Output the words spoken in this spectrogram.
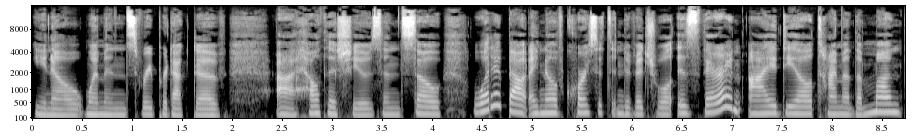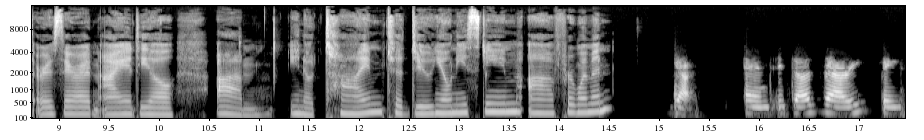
you know, women's reproductive uh, health issues. And so, what about? I know, of course, it's individual. Is there an ideal time of the month, or is there an ideal, um, you know, time to do yoni steam uh, for women? Yes, and it does vary based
